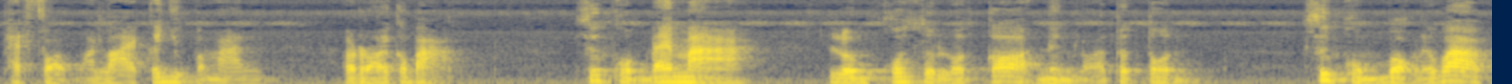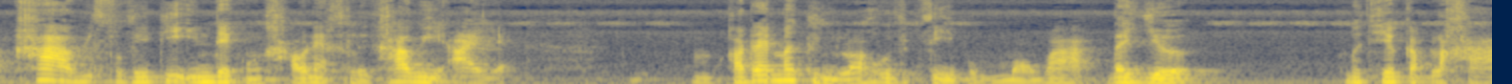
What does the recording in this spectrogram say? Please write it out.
แพลตฟอร์มออนไลน์ก็อยู่ประมาณร้อยกว่าบาท ซึ่งผมได้มารวมโค้ดส่วนลดก็ 100 ต้นต้น ซึ่งผมบอกเลยว่าค่า Viscosity Index ของเขาเนี่ยหรือค่า VI อะเขาได้มาถึง 164 ผมมองว่าได้เยอะเมื่อเทียบกับราคา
